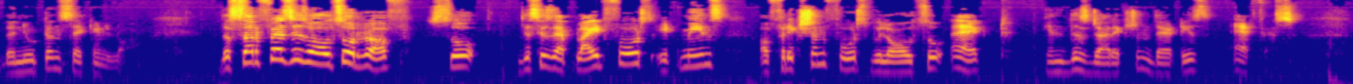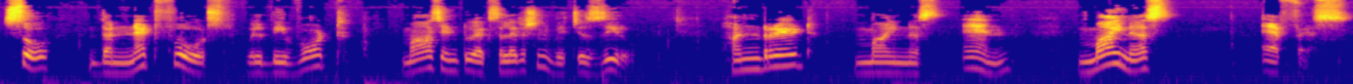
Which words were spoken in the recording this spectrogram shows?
the Newton's second law. The surface is also rough so this is applied force. It means a friction force will also act in this direction that is Fs. So the net force will be what? Mass into acceleration which is 0 100 minus n minus fs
